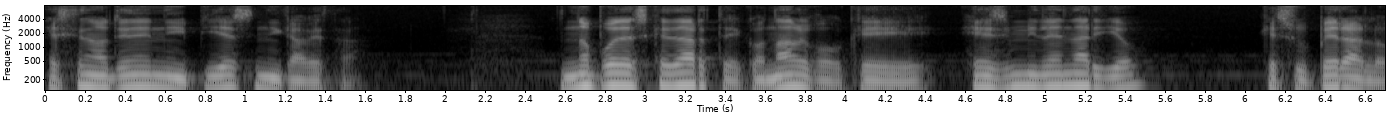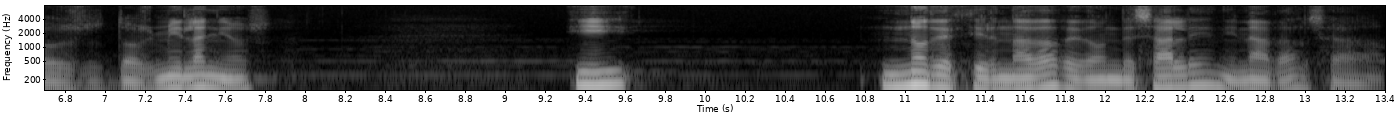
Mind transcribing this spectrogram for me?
Es que no tiene ni pies ni cabeza. No puedes quedarte con algo que es milenario, que supera los 2000 años, y no decir nada de dónde sale ni nada. O sea,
